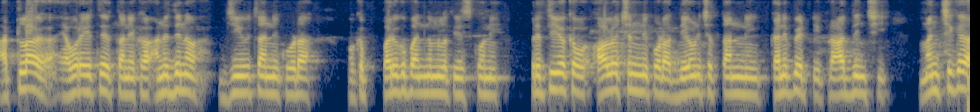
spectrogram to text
అట్లా ఎవరైతే తన యొక్క అనుదిన జీవితాన్ని కూడా ఒక పరుగు పందెంలో తీసుకొని ప్రతి ఒక్క ఆలోచనని కూడా దేవుని చిత్తాన్ని కనిపెట్టి ప్రార్థించి మంచిగా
